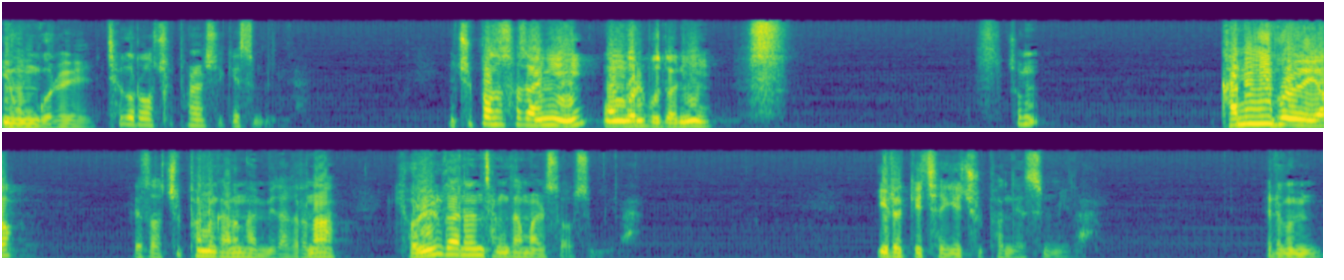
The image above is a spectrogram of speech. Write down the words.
이 원고를 책으로 출판할 수 있겠습니다. 출판사 사장이 원고를 보더니 좀 가능해 보여요. 그래서 출판은 가능합니다. 그러나 결과는 장담할 수 없습니다. 이렇게 책이 출판됐습니다. 여러분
